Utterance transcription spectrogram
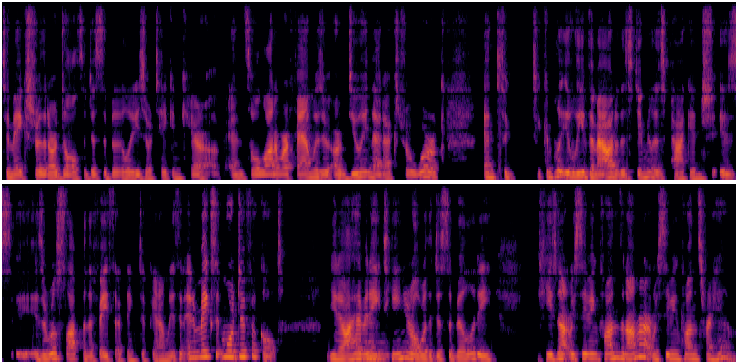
to make sure that our adults with disabilities are taken care of. And so a lot of our families are are doing that extra work, and to to completely leave them out of the stimulus package is is a real slap in the face, I think, to families, and and it makes it more difficult. You know, I have an Mhm. eighteen-year-old with a disability. He's not receiving funds, and I'm not receiving funds for him.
